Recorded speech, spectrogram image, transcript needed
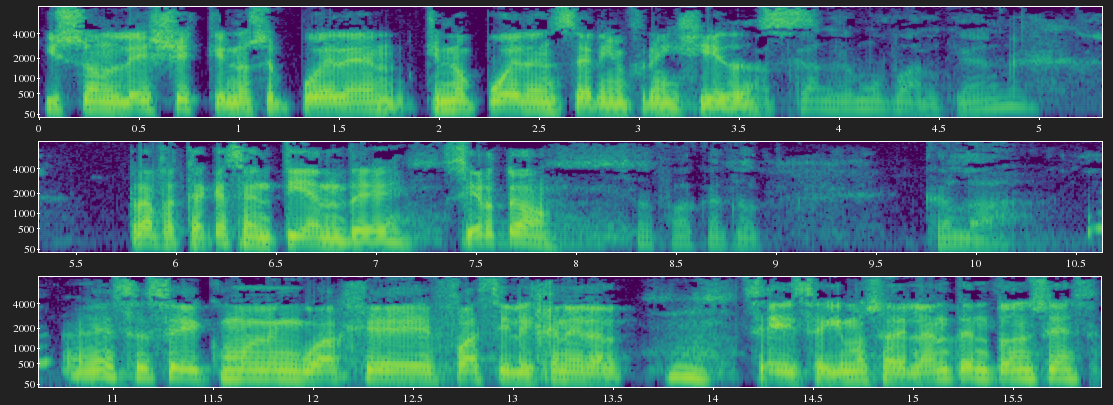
y son leyes que no se pueden, que no pueden ser infringidas. Rafa, hasta acá se entiende, ¿cierto? Es así, como un lenguaje fácil y general. Sí, seguimos adelante entonces.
